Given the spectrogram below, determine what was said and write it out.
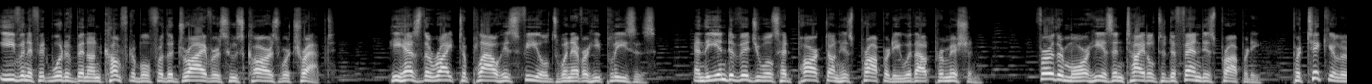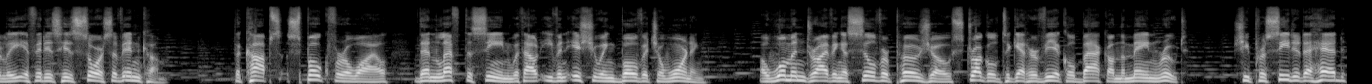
even if it would have been uncomfortable for the drivers whose cars were trapped. He has the right to plow his fields whenever he pleases, and the individuals had parked on his property without permission. Furthermore, he is entitled to defend his property, particularly if it is his source of income. The cops spoke for a while, then left the scene without even issuing Bovich a warning. A woman driving a silver Peugeot struggled to get her vehicle back on the main route. She proceeded ahead,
